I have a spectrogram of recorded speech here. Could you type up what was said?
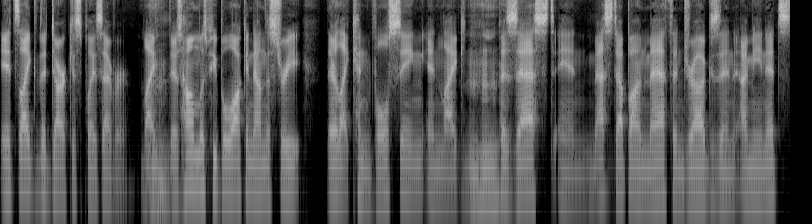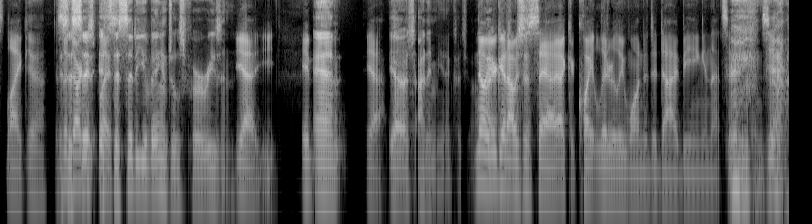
it's like the darkest place ever. Like Mhm. there's homeless people walking down the street. They're like convulsing and like Mhm. possessed and messed up on meth and drugs and I mean it's like Yeah. it's, It's, the darkest city, place. it's the city of angels for a reason. yeah, it, And yeah. yeah, I didn't mean to cut you off. No, you're good. I was just saying I could quite literally wanted to die being in that city, and so yeah,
